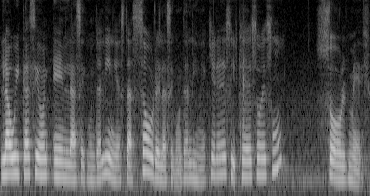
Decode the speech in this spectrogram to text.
la ubicación en la segunda línea, está sobre la segunda línea. Quiere decir que eso es un sol medio.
